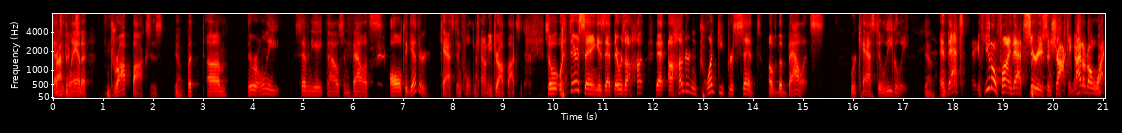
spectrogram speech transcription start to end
that's. Atlanta drop boxes. Yeah. But um, there were only 78,000 ballots altogether cast in Fulton County drop boxes. So what they're saying is that there was a hun- that 120% of the ballots were cast illegally. Yeah. And that's if you don't find that serious and shocking, I don't know what.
